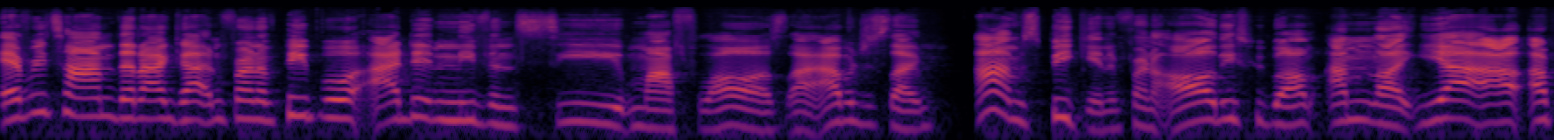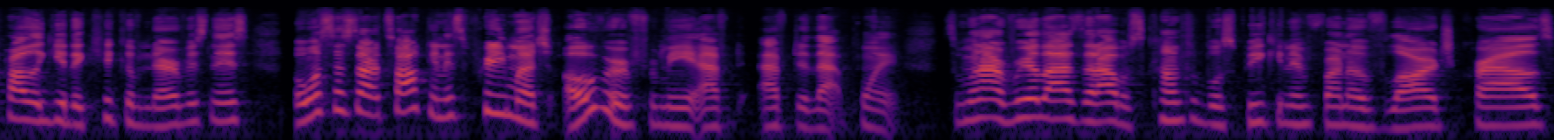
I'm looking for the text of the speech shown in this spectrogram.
every time that I got in front of people, I didn't even see my flaws. Like I was just like, I'm speaking in front of all these people. I'm, I'm like, yeah, I'll, I'll, probably get a kick of nervousness, but once I start talking, it's pretty much over for me after after that point. So when I realized that I was comfortable speaking in front of large crowds,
